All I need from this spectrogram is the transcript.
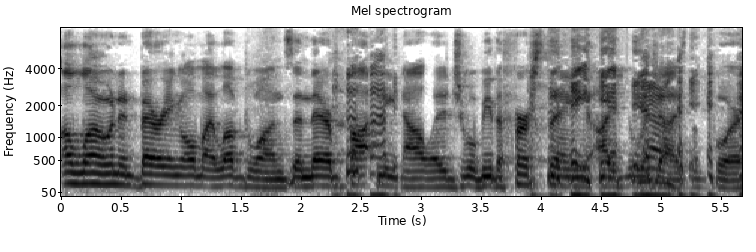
alone and burying all my loved ones, and their botany knowledge will be the first thing I eulogize them for.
